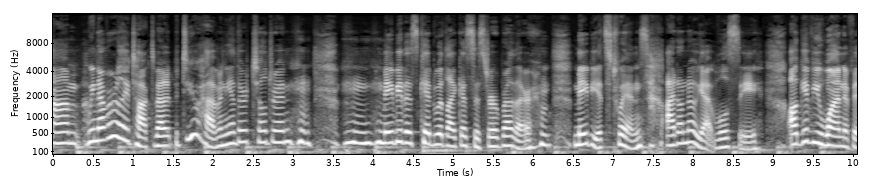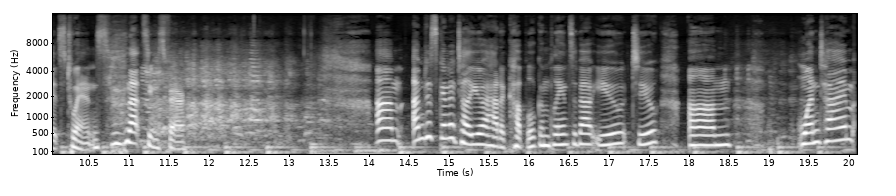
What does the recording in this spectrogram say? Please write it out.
Um, we never really talked about it, but do you have any other children? Maybe this kid would like a sister or brother. Maybe it's twins. I don't know yet. We'll see. I'll give you one if it's twins. that seems fair. Um, I'm just going to tell you I had a couple complaints about you, too. Um, one time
